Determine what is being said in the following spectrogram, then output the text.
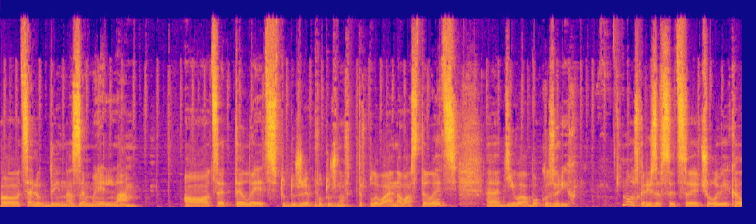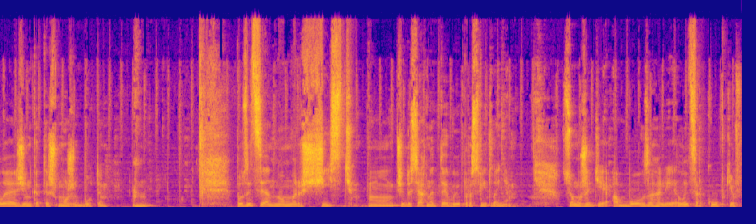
О, Ця людина земельна. Це телець. Тут дуже потужно впливає на вас телець, е, діва або козоріг. Ну, скоріш за все, це чоловік, але жінка теж може бути. Позиція номер 6. Чи досягнете ви просвітлення? В цьому житті або взагалі лицар кубків.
